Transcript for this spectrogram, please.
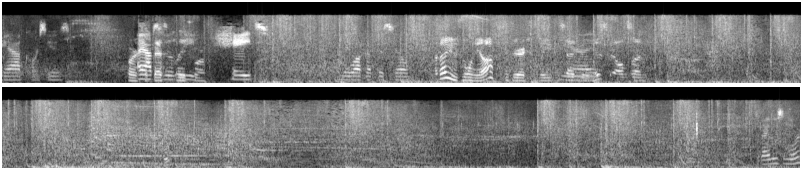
Yeah, of course he is. Of course, I the best place absolutely hate when we walk up this hill. I thought he was going the opposite direction, but he decided Yeah. to go this way all of a sudden. Did I lose the lure?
